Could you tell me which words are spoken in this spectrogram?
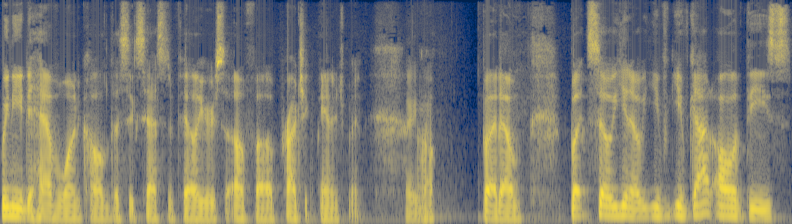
we need to have one called the success and failures of uh, project management. Uh, but um, but so you know you've you've got all of these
